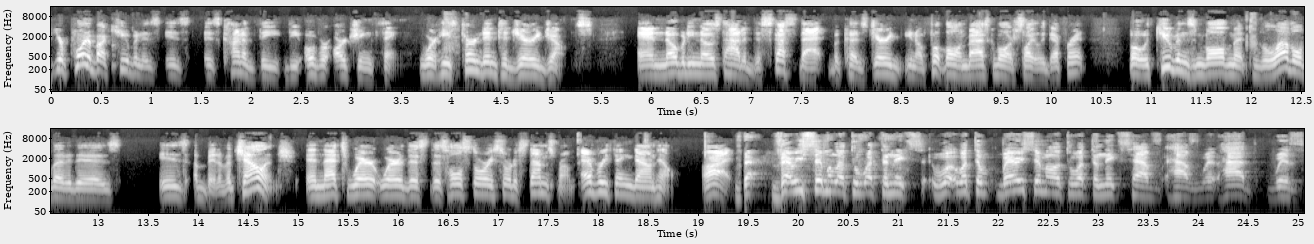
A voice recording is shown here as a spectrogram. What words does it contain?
Your point about Cuban is is is kind of the the overarching thing where he's turned into Jerry Jones, and nobody knows how to discuss that because Jerry, you know, football and basketball are slightly different. But with Cuban's involvement to the level that it is, is a bit of a challenge, and that's where where this this whole story sort of stems from. Everything downhill. All right. Very similar to what the Knicks, what the very similar to what the Knicks have have had with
